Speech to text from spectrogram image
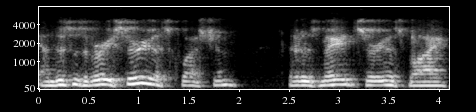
And this is a very serious question that is made serious by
